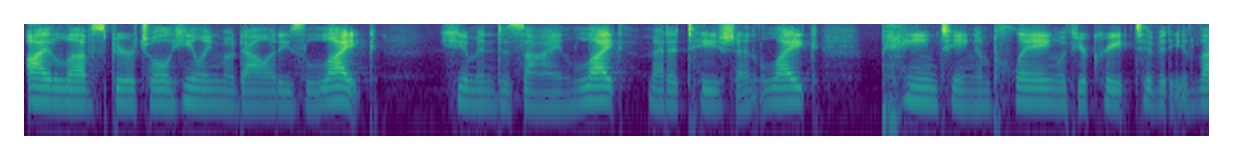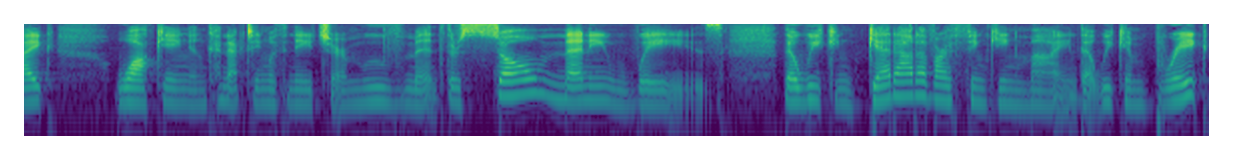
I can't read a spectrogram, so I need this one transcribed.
I love spiritual healing modalities like human design, like meditation, like painting and playing with your creativity, like walking and connecting with nature, movement. There's so many ways that we can get out of our thinking mind, that we can break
